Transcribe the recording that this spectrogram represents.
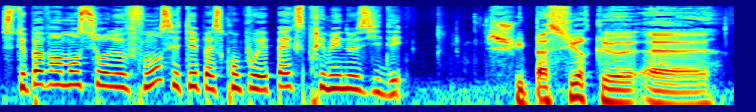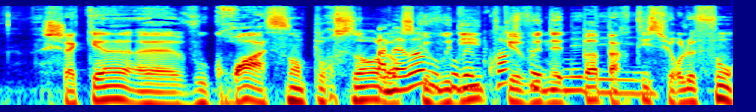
c'était pas vraiment sur le fond, c'était parce qu'on pouvait pas exprimer nos idées. Je suis pas sûr que chacun euh, vous croit à 100% ah bah lorsque vous, dites que vous n'êtes pas parti sur le fond.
